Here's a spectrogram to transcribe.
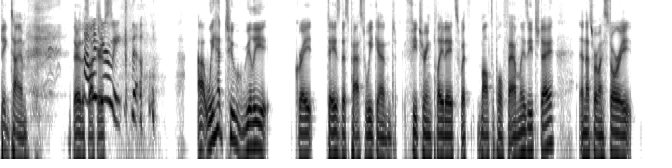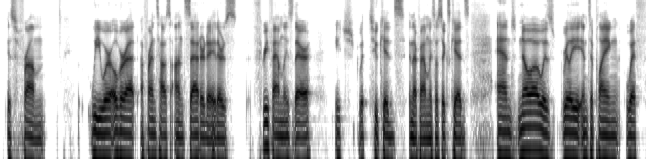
Big time. They're the How suckers. was your week, though? Uh, we had two really great days this past weekend featuring play dates with multiple families each day. And that's where my story is from. We were over at a friend's house on Saturday. There's three families there, each with two kids in their family, so six kids. And Noah was really into playing with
